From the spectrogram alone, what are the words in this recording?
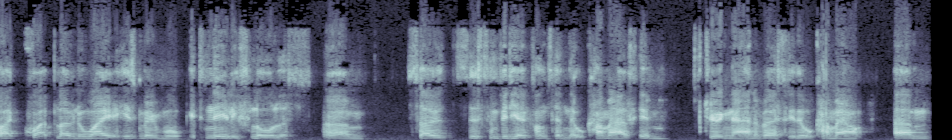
like quite blown away at his moonwalk. It's nearly flawless. Um, so there's some video content that will come out of him during that anniversary that will come out. Um,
